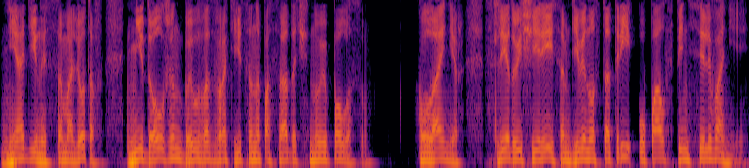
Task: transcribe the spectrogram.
Ни один из самолетов не должен был возвратиться на посадочную полосу. Лайнер, следующий рейсом 93, упал в Пенсильвании.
